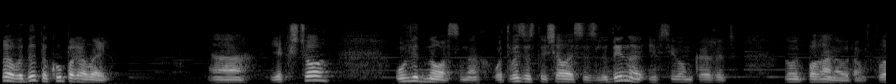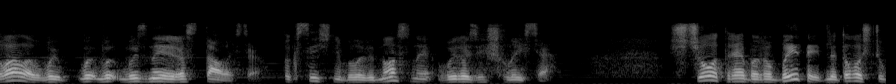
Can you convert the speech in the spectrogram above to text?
Проведу таку паралель. А, якщо у відносинах, от ви зустрічалися з людиною, і всі вам кажуть, ну от погано ви там впливала, ви, ви, ви, ви з нею розсталися. Токсичні були відносини, ви розійшлися. Що треба робити для того, щоб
